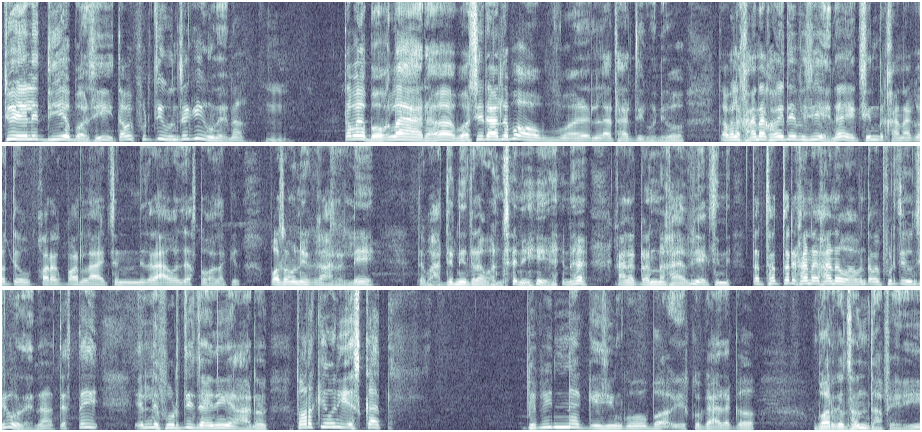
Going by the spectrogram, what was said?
त्यो यसले दिएपछि तपाईँ फुर्ती हुन्छ कि हुँदैन। तपाईँलाई भोक लगाएर बसिरहँदा पो लेथार्जिक हुने हो। तपाईँलाई खाना खुवाइदिएपछि होइन एकछिन खानाको त्यो फरक पर्ला एकछिन निद्रा आवाज जस्तो होला कि पचाउनेको कारणले। त्यो भाते निद्रा भन्छ नि होइन? खाना टन्न खाएपछि एकछिन तर थत्तरै खाना खानु भयो भने तपाईँ फुर्ती हुन्छ कि हुँदैन। त्यस्तै यसले फुर्ती चाहिँ नि हार्न। तर के भने यसका विभिन्न किसिमको ब यसको गाजाको वर्ग छ नि त फेरि।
